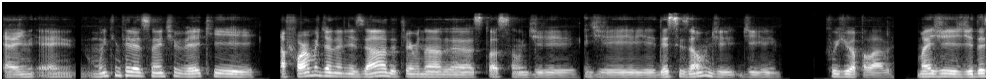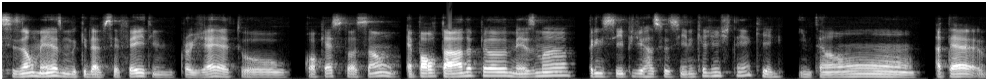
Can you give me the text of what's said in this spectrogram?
é, é muito interessante ver que a forma de analisar determinada situação de, de decisão, de, de fugiu a palavra, mas de, de, decisão mesmo do que deve ser feito em projeto ou qualquer situação, é pautada pelo mesmo princípio de raciocínio que a gente tem aqui. Então, até,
